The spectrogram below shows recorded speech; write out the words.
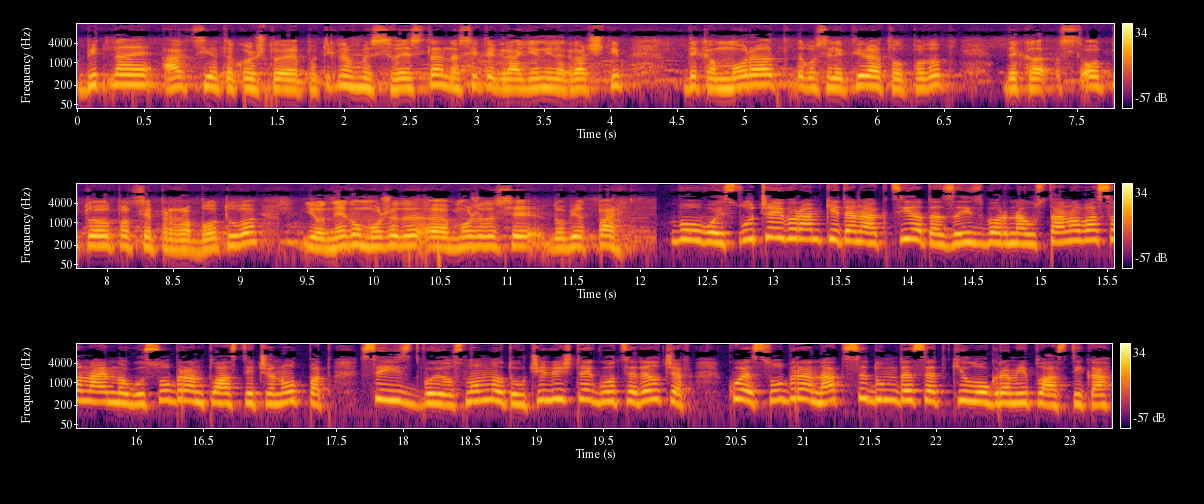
Битна е акцијата која што е потикнавме свеста на сите граѓани на град Штип дека мораат да го селектираат отпадот, дека тој отпад се преработува и од него може да може да се добијат пари. Во овој случај во рамките на акцијата за избор на установа со најмногу собран пластичен отпад се издвои основното училиште Гоце Делчев, кое собра над 70 килограми пластика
